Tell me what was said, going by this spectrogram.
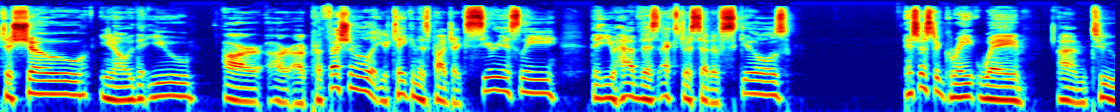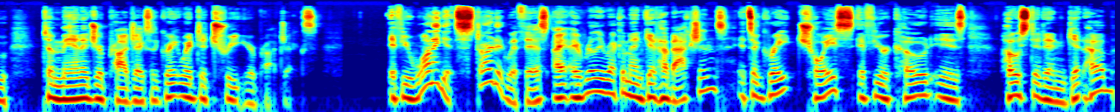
to show, you know, that you are, are, are professional, that you're taking this project seriously, that you have this extra set of skills. It's just a great way um, to to manage your projects, a great way to treat your projects. If you want to get started with this, I, I really recommend GitHub Actions. It's a great choice if your code is hosted in GitHub.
